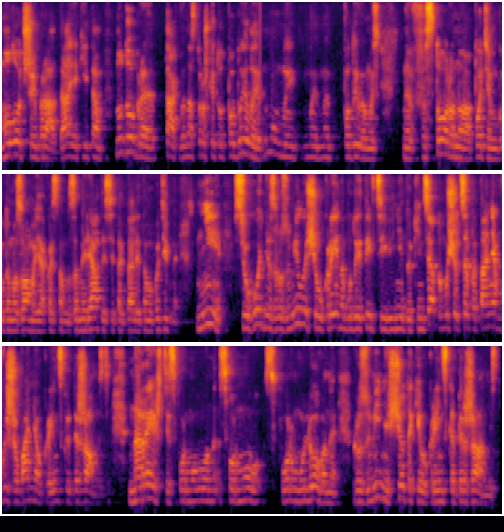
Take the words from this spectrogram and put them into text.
молодший брат, да, який там ну добре, так ви нас трошки тут побили. Ну ми, ми, ми подивимось, в сторону, а потім будемо з вами якось там замірятись і так далі. і Тому подібне. Ні, сьогодні зрозуміло, що Україна буде йти в цій війні до кінця, тому що це питання виживання української державності. Нарешті сформуловане сформу- сформульоване розуміння, що таке українська державність,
